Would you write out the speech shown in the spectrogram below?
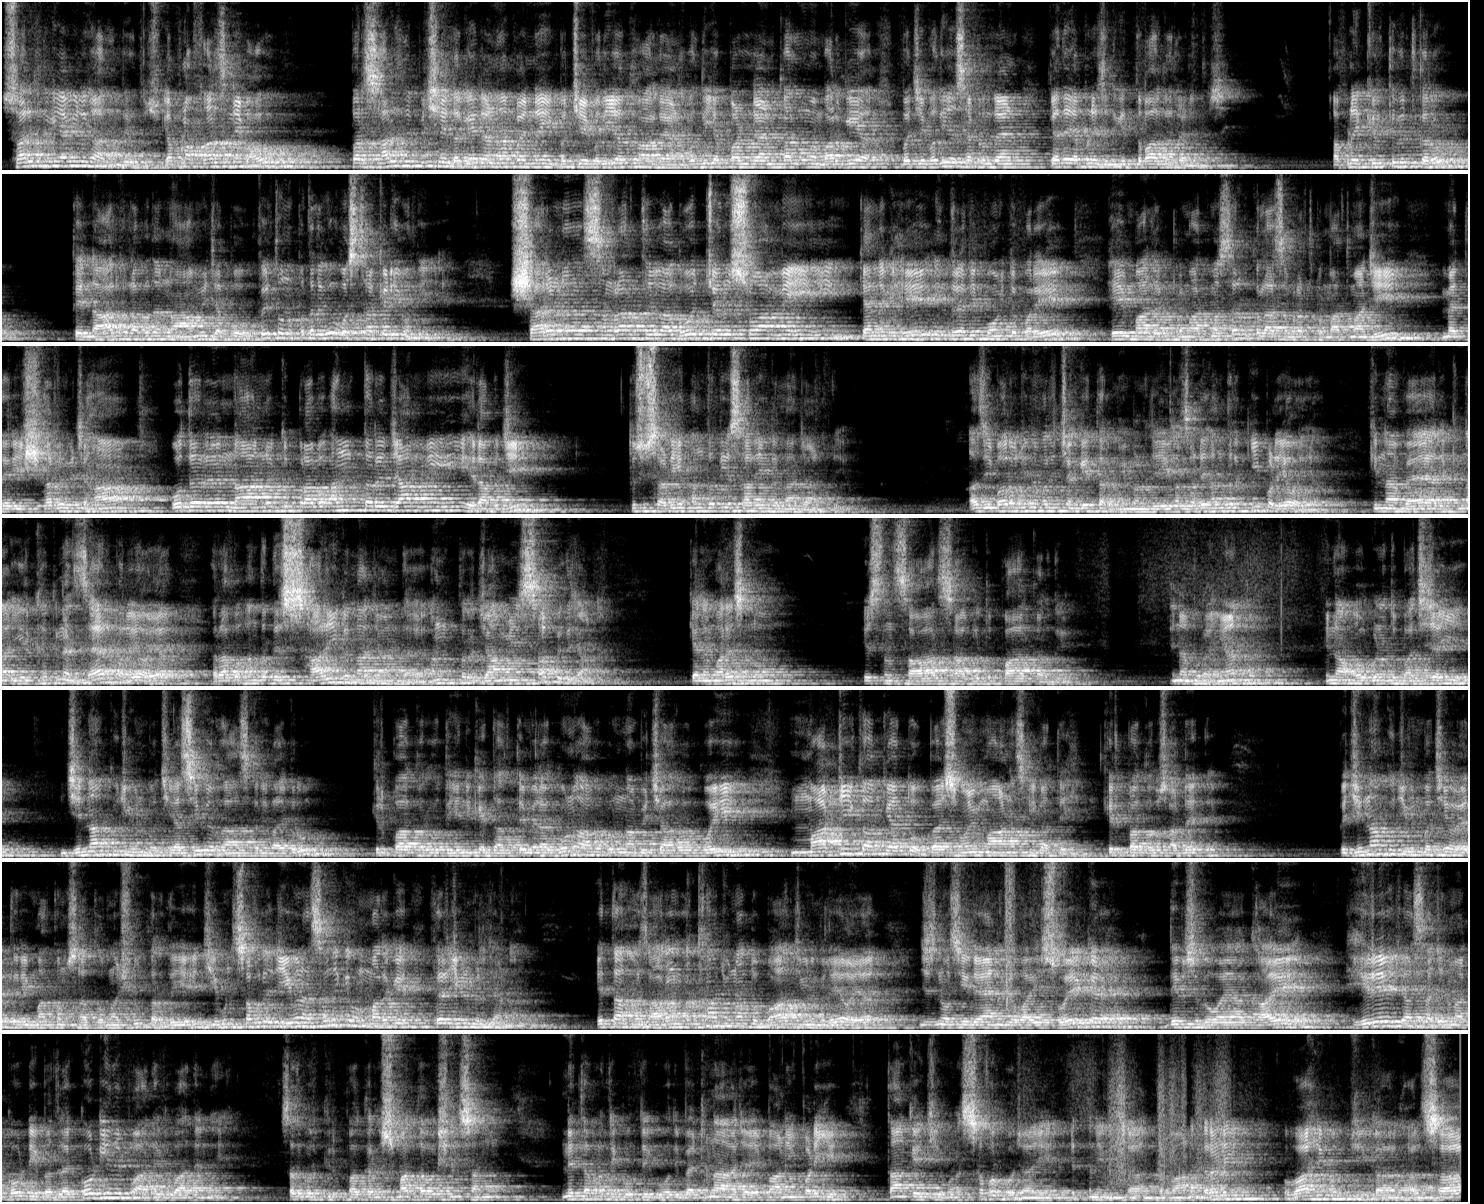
ਸਾਰੀ ਜ਼ਿੰਦਗੀ ਐਵੇਂ ਲਗਾ ਦਿੰਦੇ ਹੋ ਤੁਸੀਂ, ਆਪਣਾ ਫਰਜ਼ ਨਿਭਾਓ। ਪਰ ਸਾਰੇ ਦੇ ਪਿੱਛੇ ਲੱਗੇ ਰਹਿਣਾ ਪੈ ਨਹੀਂ, ਬੱਚੇ ਵਧੀਆ ਖਾ ਲੈਣ, ਵਧੀਆ ਪੜ ਲੈਣ ਕੱਲ ਨੂੰ ਮੈਂ ਮਰ ਗਿਆ, ਬੱਚੇ ਵਧੀਆ ਸੈਟਲ ਲੈਣ, ਕਹਿੰਦੇ ਆਪਣੀ ਜ਼ਿੰਦਗੀ ਤਬਾਹ ਕਰ ਲੈਣੀ ਤੁਸੀਂ। ਆਪਣੇ ਕਿਰਤਵਿਰਤ ਕਰੋ ਤੇ ਨਾਲ ਰੱਬ ਦਾ ਨਾਮ ਵੀ ਜਪੋ। ਫਿਰ ਤੁਹਾਨੂੰ ਪਤਾ ਲੱਗੇ ਅਵਸਥਾ ਕਿਹੜੀ ਹੁੰਦੀ ਹੈ। ਸ਼ਰਨ ਸਮਰੱਥ ਅਗੋਚਰ ਸੁਆਮੀ ਕਹਿੰਦੇ ਕਿ ਹੇ ਦੀ ਪਹੁੰਚ ਤੋਂ ਪਰੇ, ਹੇ ਮਾਲਕ ਪ੍ਰਮਾਤਮਾ ਸਰਵ ਕਲਾ ਸਮਰੱਥ ਪ੍ਰਮਾਤਮਾ ਜੀ, ਮੈਂ ਤੇਰੀ ਸ਼ਰਨ ਵਿੱਚ ਹਾਂ। ਉਧਰ ਨਾਨਕ ਪ੍ਰਭ ਅੰਤਰ ਜਾਮੀ, ਹੇ ਰੱਬ ਜੀ, ਤੁਸੀਂ ਸਾਡੀਆਂ ਅੰਦਰ ਦੀਆਂ ਸਾਰੀਆਂ ਗੱਲਾਂ ਜਾਣਦੇ ਹੋ। ਅਸੀਂ ਬਾਹਰੋਂ ਜਿੰਨੇ ਮਰਜ਼ੀ ਚੰਗੇ ਧਰਮੀ ਬਣ ਜਾਈਏ ਸਾਡੇ ਅੰਦਰ ਕੀ ਭਰਿਆ ਹੋਇਆ ਕਿੰਨਾ ਵੈਰ, ਕਿੰਨਾ ਈਰਖਾ, ਕਿੰਨਾ ਜ਼ਹਿਰ ਭਰਿਆ ਹੋਇਆ ਰੱਬ ਅੰਦਰ ਦੀ ਸਾਰੀ ਗੱਲਾਂ ਜਾਣਦਾ ਹੈ, ਅੰਤਰ ਜਾਮੀ ਸਭ ਕੁਝ ਜਾਣਦਾ ਹੈ। ਕਹਿੰਦੇ ਮਾਰੇ ਸਾਨੂੰ ਇਸ ਸੰਸਾਰ ਸਾਗਰ ਤੋਂ ਪਾਰ ਕਰ ਦਿਓ ਇਹਨਾਂ ਬੁਰਾਈਆਂ ਤੋਂ, ਇਹਨਾਂ ਔਗਣਾਂ ਤੋਂ ਬਚ ਜਾਈਏ। ਜਿੰਨਾ ਕੁ ਜੀਵਨ ਬਚਿਆ ਸੀ ਵੀ ਅਰਦਾਸ ਕਰੇ, ਵਾਹਿਗੁਰੂ, ਕਿਰਪਾ ਕਰੋ, ਦੀਨ ਕੇ ਦਰ 'ਤੇ ਮੇਰਾ ਗੁਣ ਆਵ ਗੁਣ ਨਾ ਵਿਚਾਰੋ। ਕੋਈ ਮਾਟੀ ਕਾ ਕਿਆ ਧੋਪੈ, ਸੋਈ ਮਾਨਸ ਕੀ ਗਤੇ। ਕਿਰਪਾ ਕਰੋ ਸਾਡੇ ਤੇ। ਵੀ ਜਿੰਨਾ ਕੋ ਜੀਵਨ ਬਚਿਆ ਹੋਇਆ, ਤੇਰੀ ਮੱਤ ਅਨੁਸਾਰ ਤੁਰਨਾ ਸ਼ੁਰੂ ਕਰ ਦਈਏ। ਇਹ ਜੀਵਨ ਸਫਲੇ ਜੀਵਨ ਐਸਾ ਨਹੀਂ ਕਿ ਹੁਣ ਮਰ ਗਏ, ਫਿਰ ਜੀਵਨ ਮਿਲ ਜਾਣਾ। ਇਹ ਤਾਂ ਹਜ਼ਾਰਾਂ ਲੱਖਾਂ ਜੁਨਾਂ ਤੋਂ ਬਾਅਦ ਜੀਵਨ ਮਿਲਿਆ ਹੋਇਆ ਜਿਸ ਨੂੰ ਅਸੀਂ ਰੈਨ ਗਵਾਈ ਸੋਏ ਕੈ ਦਿਵਸ ਗਵਾਇਆ, ਖਾਏ, ਹੀਰੇ ਜਾਂ ਸਜਣ ਕੋਡੀ ਬਦਲਾ ਕੋਡੀਆਂ ਦੇ ਭਾਅ ਦੇ ਗਵਾ ਦਿੰਦੇ। ਸਤਿਗੁਰ ਕਿਰਪਾ ਕਰਨ ਸਮਤਾ ਬਖਸ਼ਣ ਸਾਨੂੰ। ਨਿਤ ਪ੍ਰਤੀ ਗੁਰ ਦੀ ਗੋਦ ਬੈਠਣਾ ਆ ਜਾਏ, ਬਾਣੀ ਪੜ੍ਹੀਏ। ਤਾਂ ਕਿ ਜੀਵਨ ਸਫਲ ਹੋ ਜਾਏ ਇਤਨੀ ਵਿਚਾਰ ਪ੍ਰਵਾਨ ਕਰਨੇ। ਵਾਹਿਗੁਰੂ ਜੀ ਕਾ ਖਾਲਸਾ।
